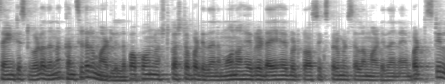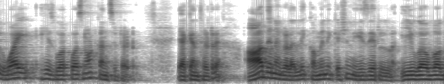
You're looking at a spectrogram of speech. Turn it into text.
ಸೈಂಟಿಸ್ಟ್ಗಳು ಅದನ್ನು ಕನ್ಸಿಡರ್ ಮಾಡಲಿಲ್ಲ? ಪಾಪ ಅವನು ಅಷ್ಟು ಕಷ್ಟಪಟ್ಟಿದ್ದಾನೆ. ಮೋನೋ ಹೈಬ್ರಿಡ್ ಡೈ ಹೈಬ್ರಿಡ್ ಕ್ರಾಸ್ ಎಕ್ಸ್ಪೆರಿಮೆಂಟ್ಸ್ ಎಲ್ಲ ಮಾಡಿದ್ದಾನೆ. But still why his work was not considered ಯಾಕೆಂತ ಹೇಳಿದ್ರೆ ಆ ದಿನಗಳಲ್ಲಿ ಕಮ್ಯುನಿಕೇಷನ್ ಈಸಿ ಇರಲಿಲ್ಲ. ಇವಾಗ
